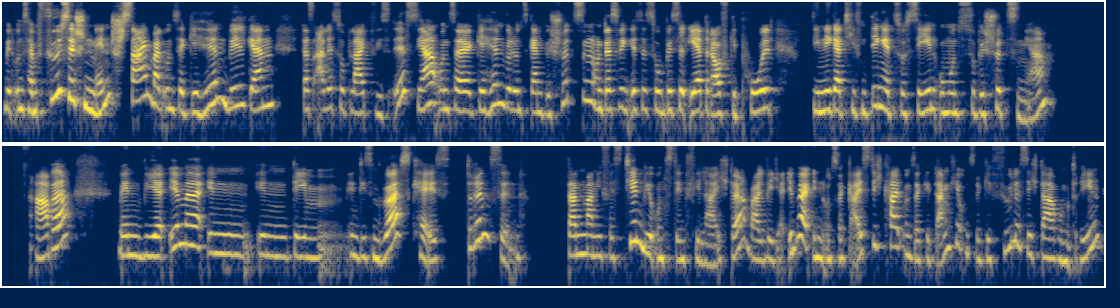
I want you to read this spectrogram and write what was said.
mit unserem physischen Menschsein, weil unser Gehirn will gern, dass alles so bleibt, wie es ist. Ja, unser Gehirn will uns gern beschützen und deswegen ist es so ein bisschen eher drauf gepolt, die negativen Dinge zu sehen, um uns zu beschützen. Ja, aber wenn wir immer in, in, dem, in diesem Worst Case drin sind, dann manifestieren wir uns den viel leichter, weil wir ja immer in unserer Geistigkeit, unser Gedanke, unsere Gefühle sich darum drehen.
